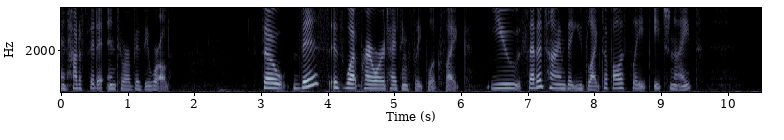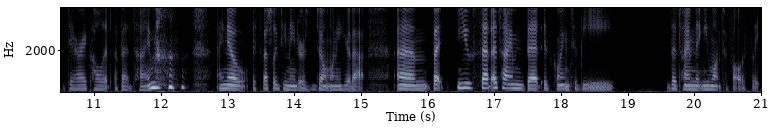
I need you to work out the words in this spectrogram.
and how to fit it into our busy world. So, this is what prioritizing sleep looks like. You set a time that you'd like to fall asleep each night. Dare I call it a bedtime? I know, especially teenagers don't want to hear that. Um, but you set a time that is going to be the time that you want to fall asleep.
